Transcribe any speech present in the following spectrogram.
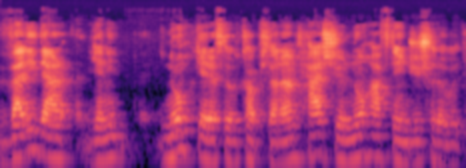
ولی در یعنی نه گرفته بود کاپیتانم هشت یا نه هفته اینجوری شده بود.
